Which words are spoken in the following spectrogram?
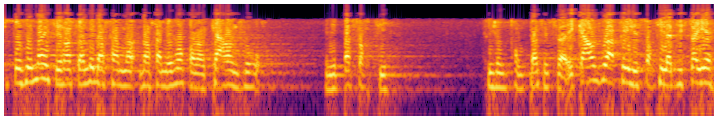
supposément il s'est renfermé dans sa, maison pendant 40 jours, il n'est pas sorti, si je ne me trompe pas c'est ça, et 40 jours après il est sorti, il a dit, ça y est,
